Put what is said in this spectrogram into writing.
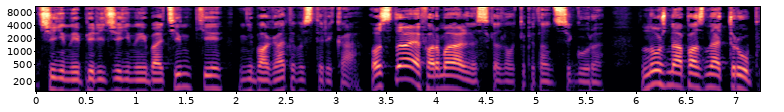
чиненные-перечиненные ботинки небогатого старика. «Пустая формальность», — сказал капитан Сигура. «Нужно опознать труп».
